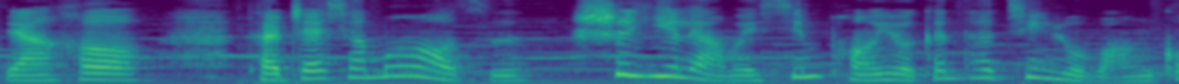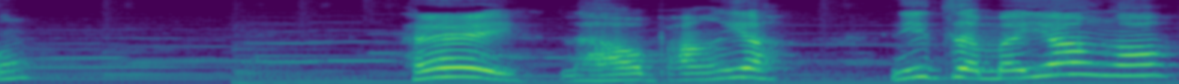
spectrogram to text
然后他摘下帽子，示意两位新朋友跟他进入王宫。嘿，老朋友，你怎么样啊？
